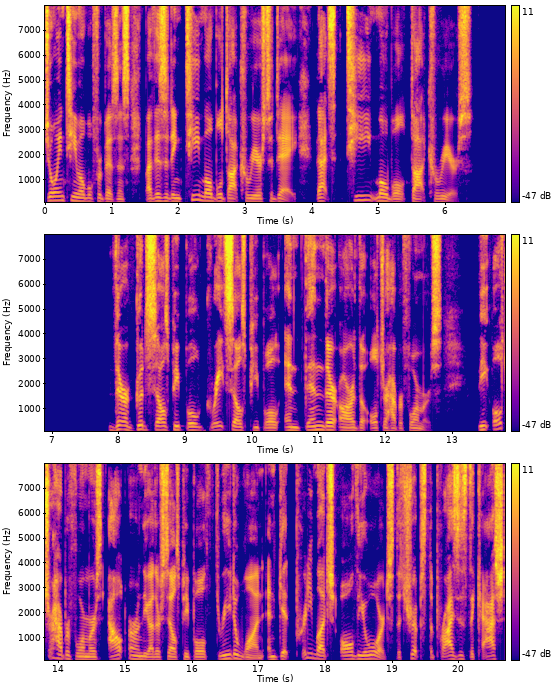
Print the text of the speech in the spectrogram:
join T Mobile for Business by visiting tmobile.careers today. That's tmobile.careers there are good salespeople, great salespeople, and then there are the ultra high performers. The ultra high performers out earn the other salespeople three to one and get pretty much all the awards the trips, the prizes, the cash,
